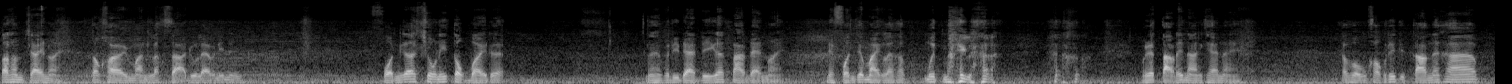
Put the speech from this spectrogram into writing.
ต้องทำใจหน่อย ต้องคอยมันรักษาดูแลว้นิดนึงฝนก็ช่วงนี้ตกบ่อยด้วยนะพอดีแดดดีก็ตากแดดหน่อยเนี่ยฝนจะมาอีกแล้วครับ มืดมาอีกแล้วมันจะตากได้นานแค่ไหนครับผมขอบคุณที่ติดตามนะครับ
